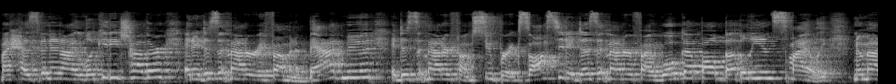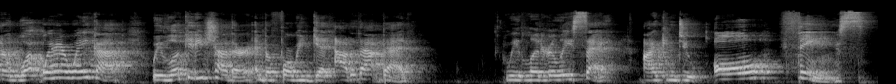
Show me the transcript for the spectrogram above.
My husband and I look at each other, and it doesn't matter if I'm in a bad mood, it doesn't matter if I'm super exhausted, it doesn't matter if I woke up all bubbly and smiley. No matter what way I wake up, we look at each other, and before we get out of that bed, we literally say, I can do all things.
